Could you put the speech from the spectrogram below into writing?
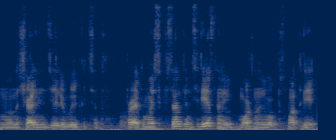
в начале недели выкатят. Поэтому, если коэффициент интересный, можно на него посмотреть.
